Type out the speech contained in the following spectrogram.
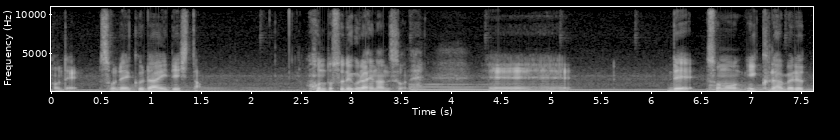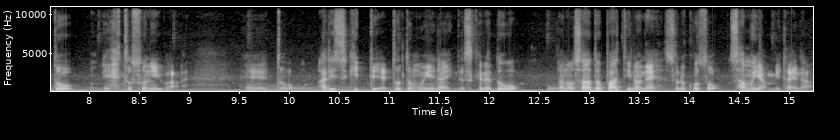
ので、それぐらいでした。ほんとそれぐらいなんですよね。えー、で、そのに比べると、えっ、ー、と、ソニーは、えっ、と、ありすぎってとても言えないんですけれど、あの、サードパーティーのね、それこそサムヤンみたいな、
